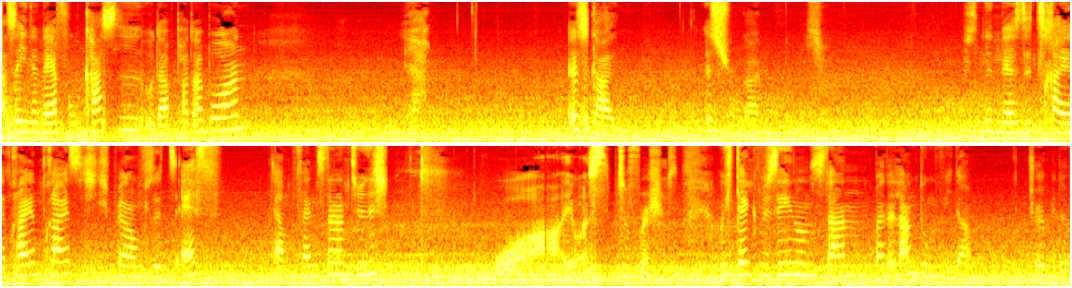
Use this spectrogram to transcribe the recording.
also in der Nähe von Kassel oder Paderborn. Ja. Ist geil. Ist schon geil. Wir sind in der Sitzreihe 33. Ich bin auf Sitz F. Am Fenster natürlich. Boah, Junge, es ist so fresh. Und ich denke, wir sehen uns dann bei der Landung wieder. Tschö, bitte.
